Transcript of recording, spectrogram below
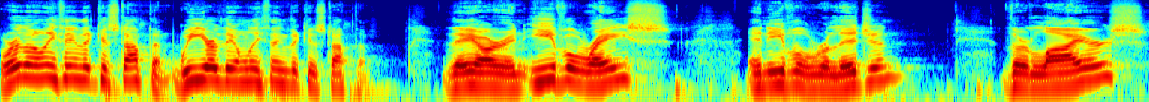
We're the only thing that can stop them. We are the only thing that can stop them. They are an evil race, an evil religion. They're liars.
